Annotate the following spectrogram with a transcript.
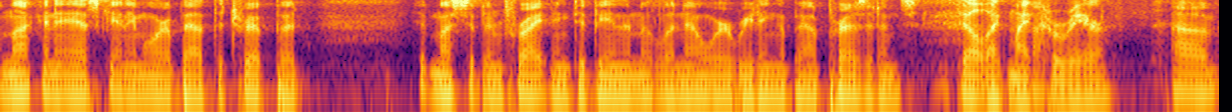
I'm not going to ask you any more about the trip, but it must have been frightening to be in the middle of nowhere reading about presidents. Felt like my career. Um,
